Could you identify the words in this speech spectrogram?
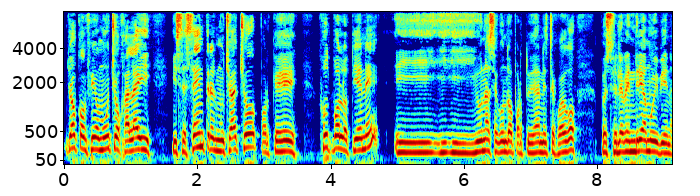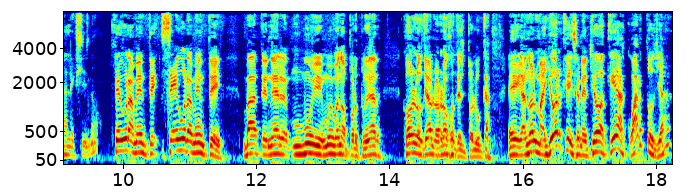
yo confío mucho, ojalá y, y se centre el muchacho, porque fútbol lo tiene y, y una segunda oportunidad en este juego, pues se le vendría muy bien a Alexis, ¿no? Seguramente, seguramente va a tener muy, muy buena oportunidad con los Diablos Rojos del Toluca. Eh, ganó el Mallorca y se metió a qué? A cuartos ya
